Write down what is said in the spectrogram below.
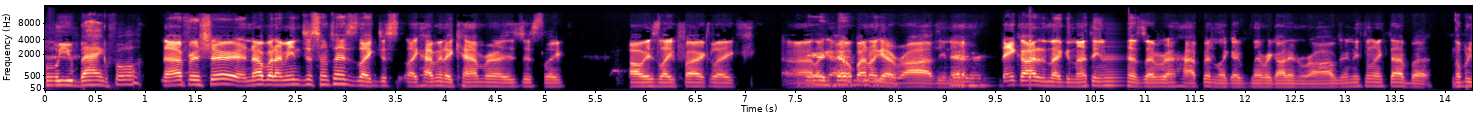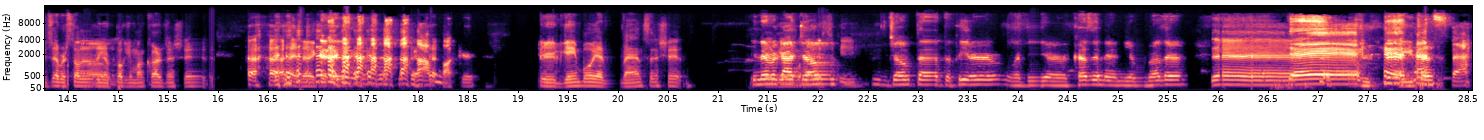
who you bang for. No, for sure. No, but I mean, just sometimes like just like having a camera is just like always like fuck like uh, Yeah, like I hope I don't get robbed. You know. Yeah. Thank God, like nothing has ever happened. Like I've never gotten robbed or anything like that. But Nobody's ever stolen your Um, Pokemon cards and shit. I know, Fucker. Your Game Boy Advance and shit. You never Yeah, got jumped jumped at the theater with your cousin and your brother. Damn. Damn. You That's sad.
